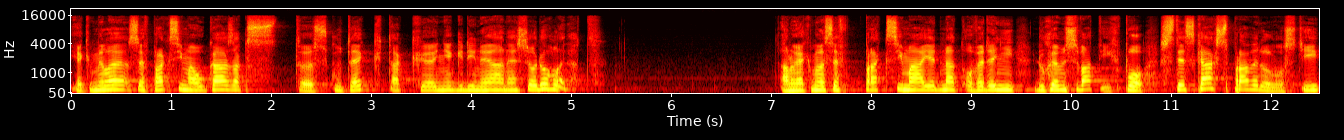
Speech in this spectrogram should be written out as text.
Jakmile se v praxi má ukázat skutek, tak někdy ne a ne se ho dohledat. Ano, jakmile se v praxi má jednat o vedení duchem svatých, po stezkách spravedlnosti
